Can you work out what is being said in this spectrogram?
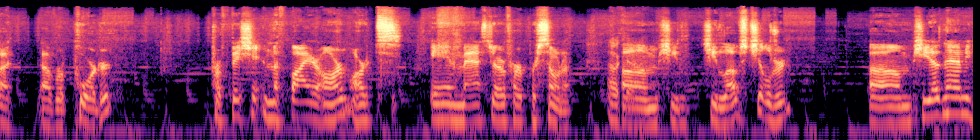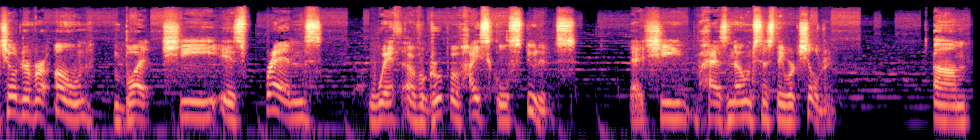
a, a reporter, proficient in the firearm arts, and master of her persona. Okay. Um, she she loves children. Um, she doesn't have any children of her own, but she is friends with a group of high school students that she has known since they were children. Um,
